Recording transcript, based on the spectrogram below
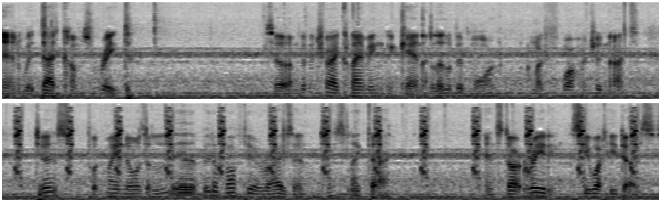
And with that comes rate. So I'm going to try climbing again a little bit more. I'm at 400 knots. Just put my nose a little bit above the horizon, just like that. And start rating. See what he does.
